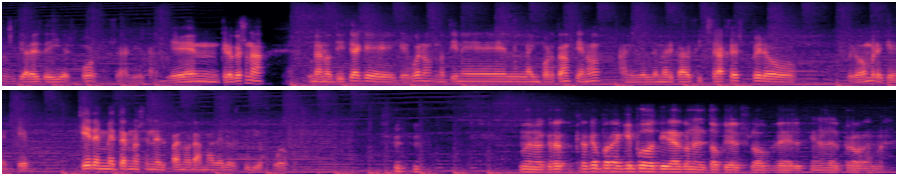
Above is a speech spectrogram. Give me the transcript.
oficiales de eSports. O sea que también creo que es una, una noticia que, bueno, no tiene la importancia ¿no? a nivel de mercado de fichajes, pero, pero hombre, que, que quieren meternos en el panorama de los videojuegos. Bueno, creo, creo que por aquí puedo tirar con el top y el flop del final del programa.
